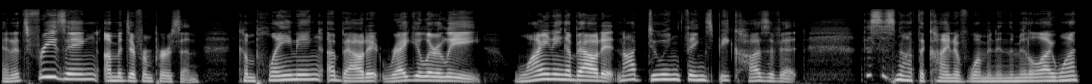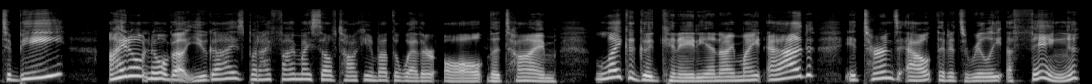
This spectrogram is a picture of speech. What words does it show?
and it's freezing, I'm a different person, complaining about it regularly, whining about it, not doing things because of it. This is not the kind of woman in the middle I want to be. I don't know about you guys, but I find myself talking about the weather all the time. Like a good Canadian, I might add. It turns out that it's really a thing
